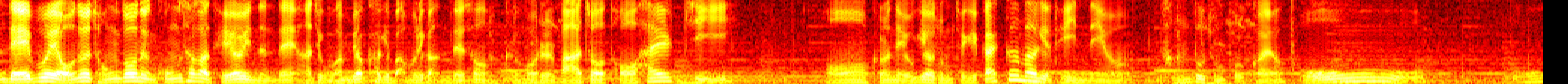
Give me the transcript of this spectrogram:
내부에 어느 정도는 공사가 되어 있는데 아직 완벽하게 마무리가 안 돼서 그거를 마저 더 할지. 어 그러네 여기가 좀 되게 깔끔하게 돼 있네요. 방도 좀 볼까요? 오, 오,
